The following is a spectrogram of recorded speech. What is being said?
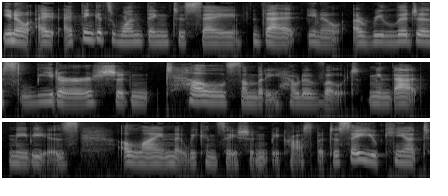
you know, I, I think it's one thing to say that, you know, a religious leader shouldn't tell somebody how to vote. I mean, that maybe is a line that we can say shouldn't be crossed. But to say you can't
